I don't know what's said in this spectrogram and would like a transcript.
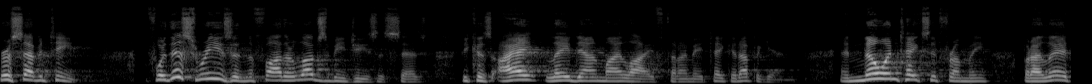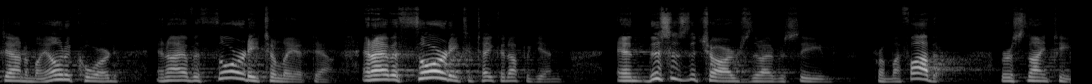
Verse 17. For this reason, the Father loves me, Jesus says, because I lay down my life that I may take it up again. And no one takes it from me, but I lay it down of my own accord, and I have authority to lay it down, and I have authority to take it up again. And this is the charge that I've received from my Father. Verse 19.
